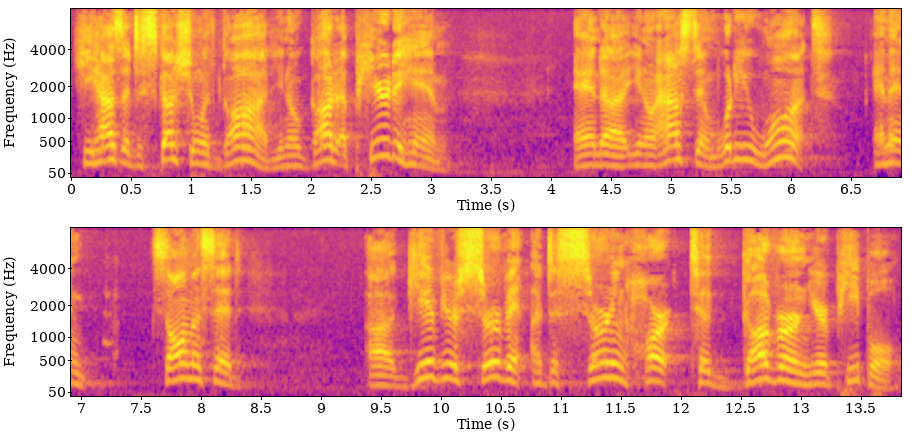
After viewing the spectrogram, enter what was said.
He has a discussion with God. You know, God appeared to him and, uh, you know, asked him, What do you want? And then Solomon said, uh, Give your servant a discerning heart to govern your people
